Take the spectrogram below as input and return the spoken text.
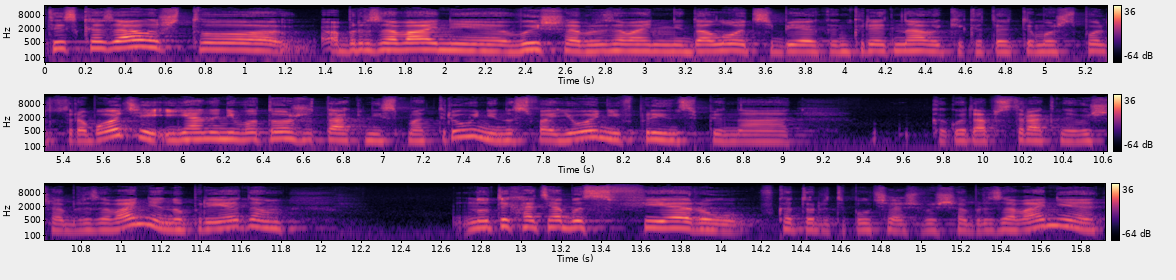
Ты сказала, что образование, высшее образование не дало тебе конкретные навыки, которые ты можешь использовать в работе, и я на него тоже так не смотрю, ни на свое, ни, в принципе, на какое-то абстрактное высшее образование, но при этом ну, ты хотя бы сферу, в которой ты получаешь высшее образование,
